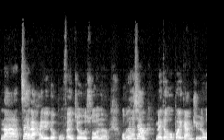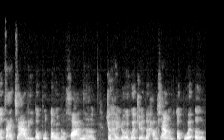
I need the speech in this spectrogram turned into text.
那再来还有一个部分就是说呢，我不知道像 Megan 会不会感觉，如果在家里都不动的话呢，就很容易会觉得好像都不会饿。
